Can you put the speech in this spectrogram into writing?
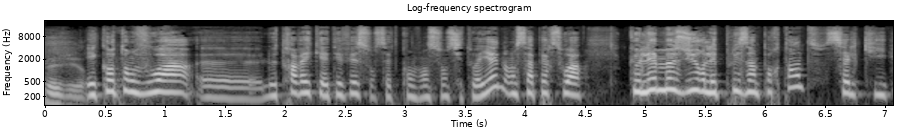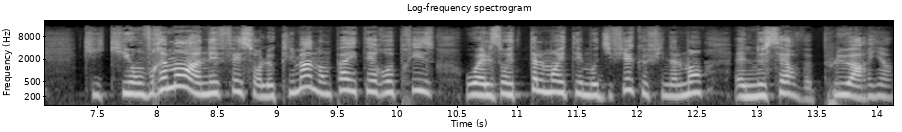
mesures. Et quand on voit euh, le travail qui a été fait sur cette Convention citoyenne, on s'aperçoit que les mesures les plus importantes, celles qui, qui, qui ont vraiment un effet sur le climat, n'ont pas été reprises ou elles ont tellement été modifiées que finalement elles ne servent plus à rien.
